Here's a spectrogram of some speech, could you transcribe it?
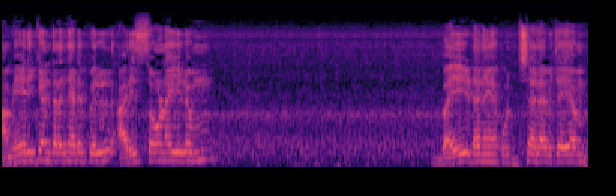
American തെരഞ്ഞെടുപ്പിൽ അരിസോണയിലും ബൈഡന് ഉജ്ജ്വല വിജയം.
